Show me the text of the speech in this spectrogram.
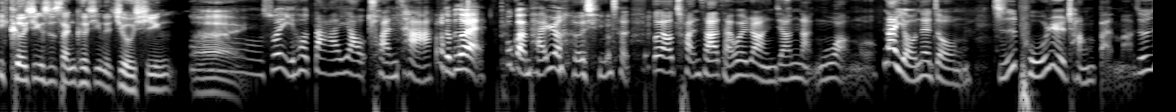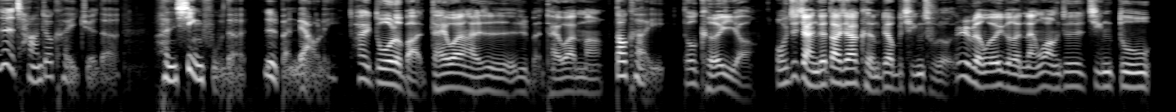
一颗星是三颗星的救星，哎，哦，所以以后大家要穿插，对不 对？不管排任何行程，都要穿插才会让人家难忘哦。那有那种直朴日常版嘛？就是日常就可以觉得很幸福的日本料理，太多了吧？台湾还是日本？台湾吗？都可以，都可以哦。我就讲一个大家可能比较不清楚的，日本我有一个很难忘，就是京都，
